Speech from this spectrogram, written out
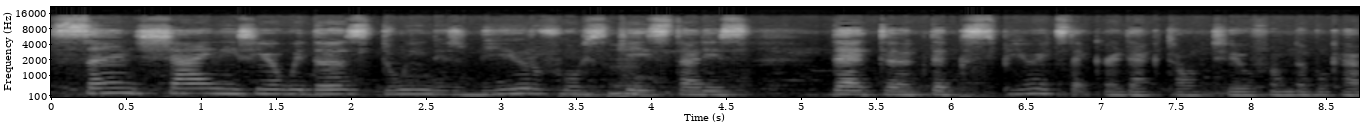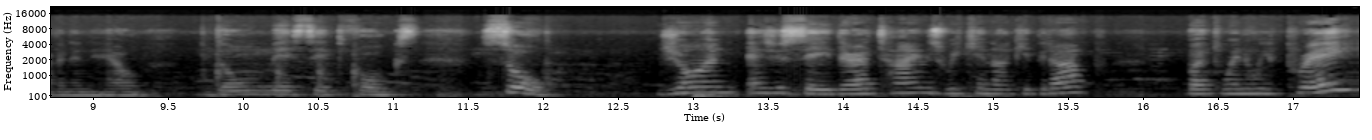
Sunshine is here with us doing these beautiful case studies that uh, the spirits that Kardec talked to from the book Heaven and Hell. Don't miss it, folks. So, John, as you say, there are times we cannot keep it up, but when we pray,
